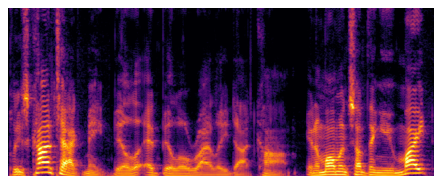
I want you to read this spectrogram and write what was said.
Please contact me, bill at billo'reilly.com. In a moment, something you might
